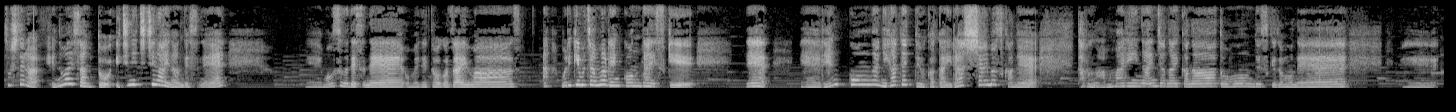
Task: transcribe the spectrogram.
そしたら NY さんと1日違いなんですね。えー、もうすぐですね。おめでとうございます。あ、森キムちゃんもレンコン大好き。で、えー、レンコンが苦手っていう方いらっしゃいますかね多分あんまりいないんじゃないかなと思うんですけどもね。えー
